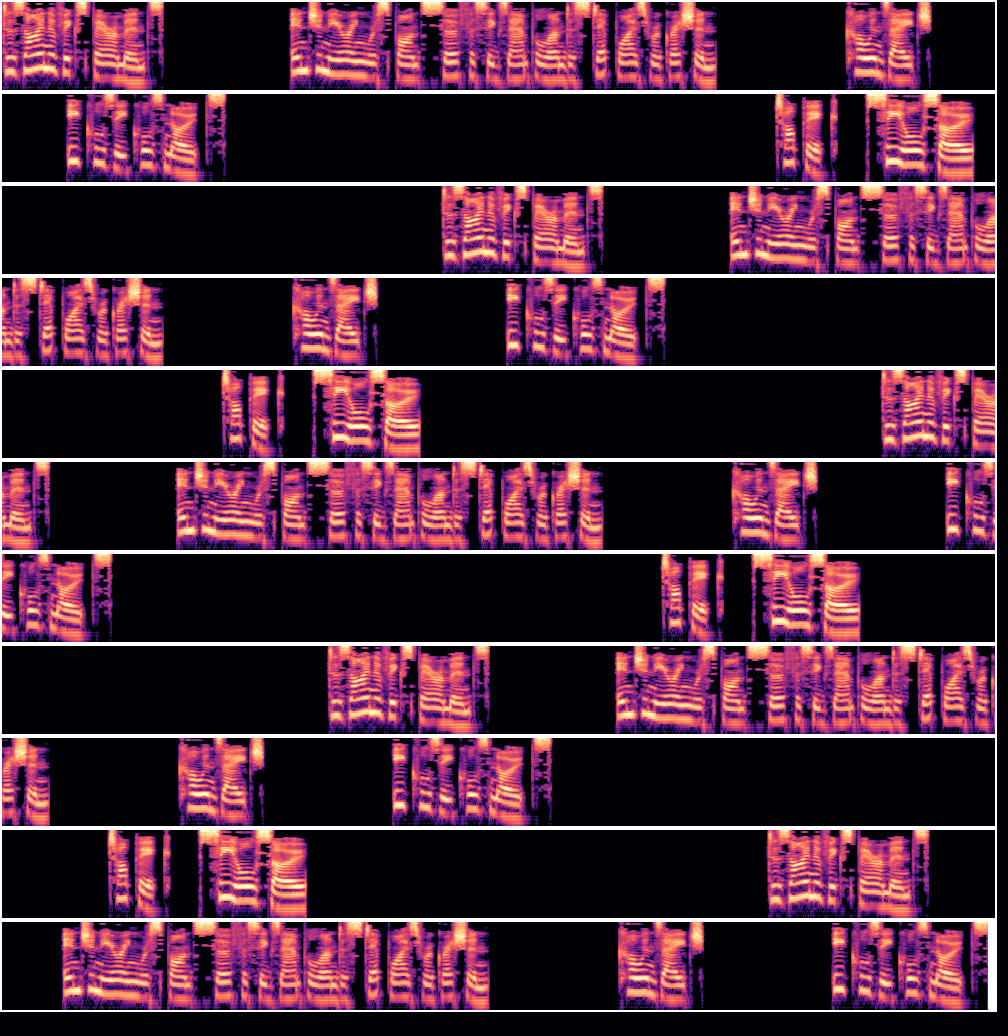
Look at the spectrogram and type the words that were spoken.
Design of experiments. Engineering response surface example under stepwise regression. Cohen's H. Notes. Topic. See also. Design of experiments. Engineering response surface example under stepwise regression Cohen's H equals equals Notes. Topic. See also. Design of experiments. Engineering response surface example under stepwise regression. Cohen's H equals equals Notes. Topic. See also Design of experiments. Engineering response surface example under stepwise regression. Cohen's H. equals equals Notes. Topic. See also. Design of experiments. Engineering response surface example under stepwise regression. Cohen's H. equals equals Notes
